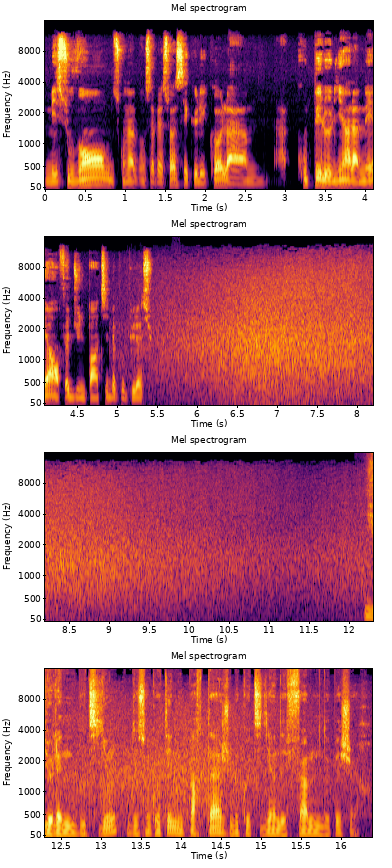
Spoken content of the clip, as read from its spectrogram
Mais souvent, ce qu'on on s'aperçoit, c'est que l'école a, a coupé le lien à la mer en fait d'une partie de la population. Yolène Boutillon, de son côté, nous partage le quotidien des femmes de pêcheurs.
